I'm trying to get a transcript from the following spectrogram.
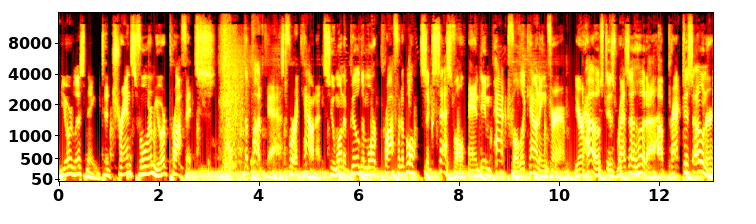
You're listening to Transform Your Profits, the podcast for accountants who want to build a more profitable, successful, and impactful accounting firm. Your host is Reza Huda, a practice owner,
